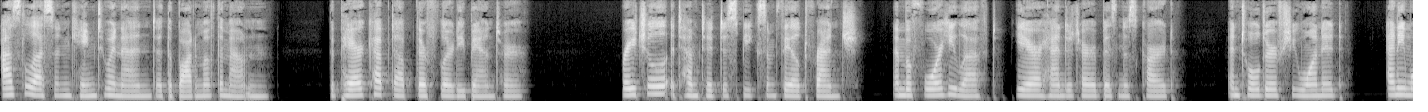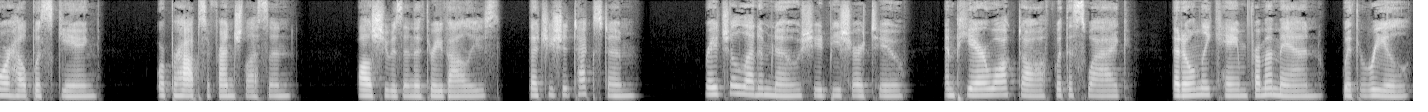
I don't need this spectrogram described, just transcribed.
As the lesson came to an end at the bottom of the mountain, the pair kept up their flirty banter. Rachel attempted to speak some failed French, and before he left, Pierre handed her a business card and told her if she wanted any more help with skiing, or perhaps a French lesson, while she was in the Three Valleys, that she should text him. Rachel let him know she'd be sure to, and Pierre walked off with a swag that only came from a man with real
